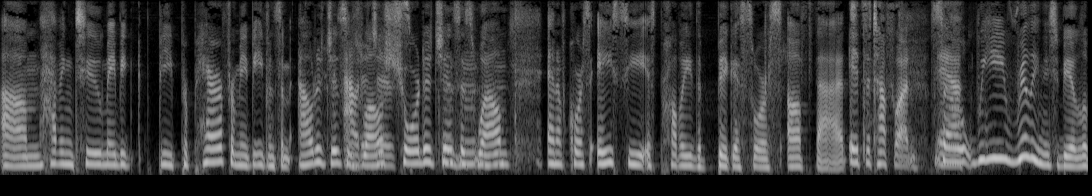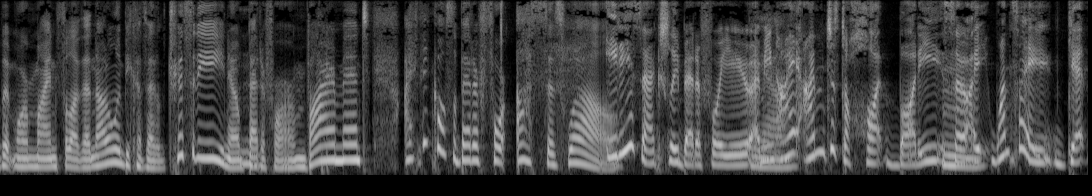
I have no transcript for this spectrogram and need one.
um, having to maybe be prepared for maybe even some outages, as well, Outages. Mm-hmm, shortages as well. And of course, AC is probably the biggest source of that. It's a tough one. So Yeah. we really need to be a little bit more mindful of that, not only because of electricity, you know, Mm. better for our environment, I think also better for us as well. It is actually better for you. I mean, Mm. I, I'm just a hot body. So I once I get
